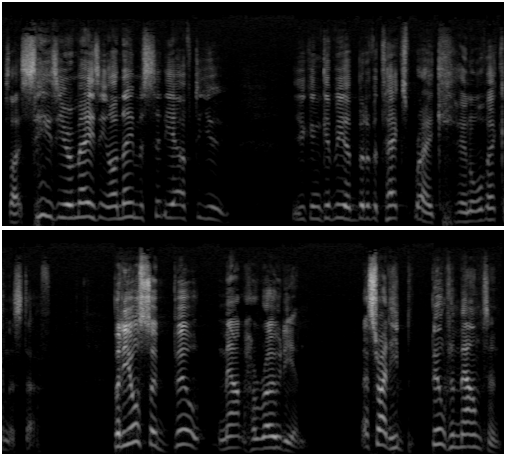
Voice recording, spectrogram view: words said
It's like, Caesar, you're amazing. I'll name a city after you. You can give me a bit of a tax break and all that kind of stuff. But he also built Mount Herodion. That's right, he built a mountain.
